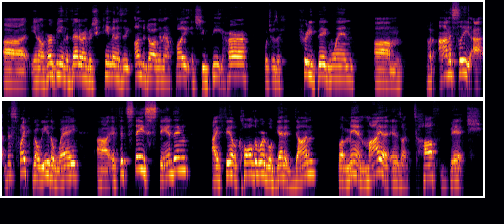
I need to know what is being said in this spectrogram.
uh, you know, her being the veteran, but she came in as the underdog in that fight, and she beat her, which was a pretty big win. Um, but honestly, uh, this fight could go either way. Uh, if it stays standing, I feel Calderwood will get it done. But man, Maia is a tough bitch.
